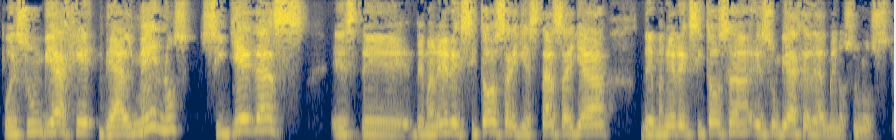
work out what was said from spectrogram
pues, un viaje de al menos, si llegas este, de manera exitosa y estás allá de manera exitosa, es un viaje de al menos unos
